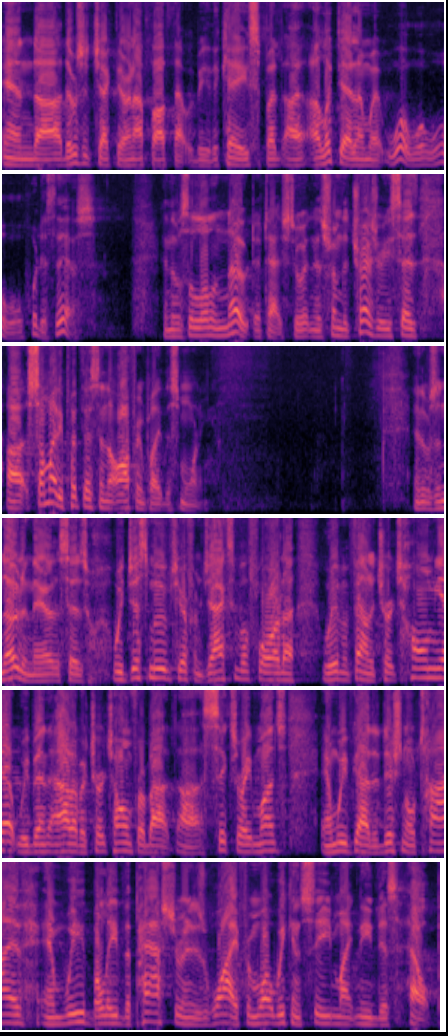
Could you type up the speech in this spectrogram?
and uh, there was a check there, and I thought that would be the case, but I, I looked at it and went, whoa, whoa, whoa, whoa, what is this? And there was a little note attached to it, and it's from the treasurer. He says, uh, Somebody put this in the offering plate this morning. And there was a note in there that says, We just moved here from Jacksonville, Florida. We haven't found a church home yet. We've been out of a church home for about uh, six or eight months, and we've got additional tithe, and we believe the pastor and his wife, from what we can see, might need this help.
